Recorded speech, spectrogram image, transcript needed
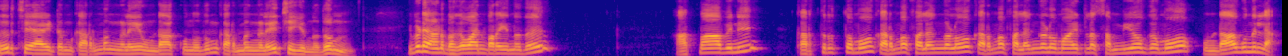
തീർച്ചയായിട്ടും കർമ്മങ്ങളെ ഉണ്ടാക്കുന്നതും കർമ്മങ്ങളെ ചെയ്യുന്നതും. ഇവിടെയാണ് ഭഗവാൻ പറയുന്നത് ആത്മാവിന് കർത്തൃത്വമോ കർമ്മഫലങ്ങളോ കർമ്മഫലങ്ങളുമായിട്ടുള്ള സംയോഗമോ ഉണ്ടാകുന്നില്ല.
